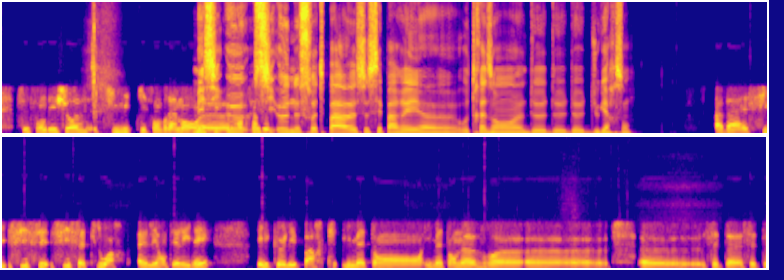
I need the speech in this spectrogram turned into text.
Ce sont des choses qui, qui sont vraiment. Mais si, eux, si eux ne souhaitent pas se séparer aux 13 ans de, de, du garçon? Ah bah, si, si, si, cette loi, elle est entérinée, et que les parcs mettent en, mettent en œuvre euh, euh, cette, cette,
